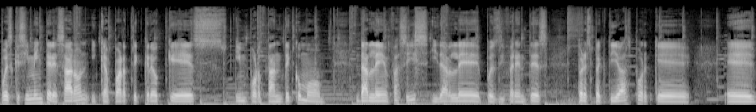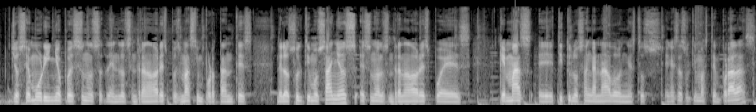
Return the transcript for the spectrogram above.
pues que sí me interesaron y que aparte creo que es importante como darle énfasis y darle pues diferentes perspectivas porque eh, José Mourinho pues es uno de los entrenadores pues más importantes de los últimos años. Es uno de los entrenadores pues que más eh, títulos han ganado en estos en estas últimas temporadas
